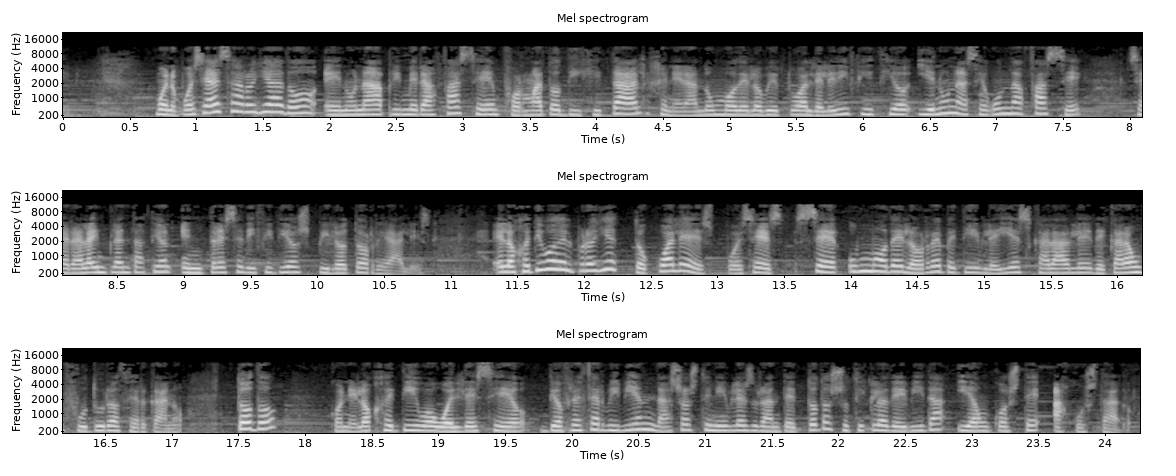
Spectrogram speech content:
Bueno, pues se ha desarrollado en una primera fase en formato digital, generando un modelo virtual del edificio, y en una segunda fase se hará la implantación en tres edificios pilotos reales. El objetivo del proyecto, ¿cuál es? Pues es ser un modelo repetible y escalable de cara a un futuro cercano. Todo con el objetivo o el deseo de ofrecer viviendas sostenibles durante todo su ciclo de vida y a un coste ajustado.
